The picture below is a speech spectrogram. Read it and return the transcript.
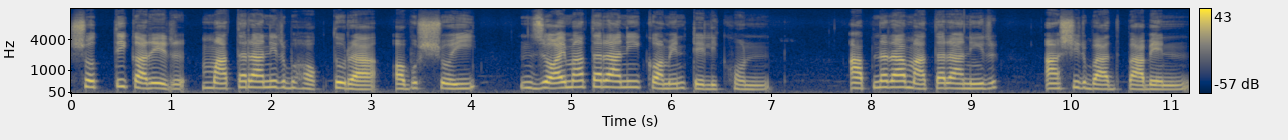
সত্যিকারের মাতারানীর ভক্তরা অবশ্যই জয় মাতা রানী কমেন্টে লিখুন। আপনারা মাতারানীর আশীর্বাদ পাবেন।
